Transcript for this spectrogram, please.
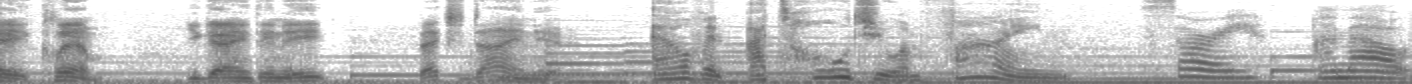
Hey, Clem, you got anything to eat? Beck's dying here. Alvin, I told you I'm fine. Sorry, I'm out.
